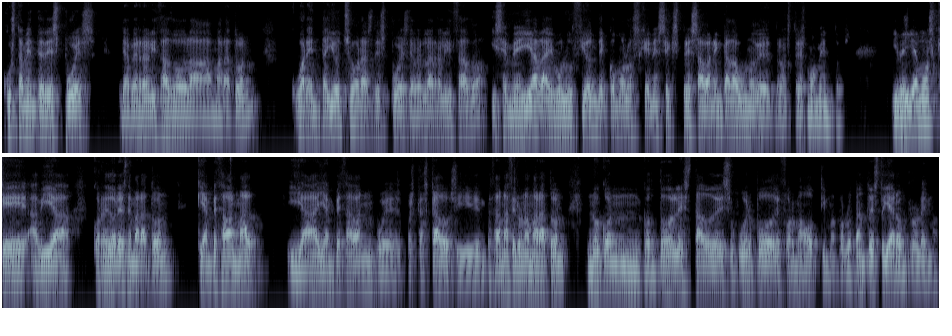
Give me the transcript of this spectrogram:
justamente después de haber realizado la maratón, 48 horas después de haberla realizado y se veía la evolución de cómo los genes se expresaban en cada uno de, los tres momentos. Y veíamos que había corredores de maratón que ya empezaban mal, y ya, ya empezaban pues, pues cascados y empezaban a hacer una maratón no con, todo el estado de su cuerpo de forma óptima. Por lo tanto, esto ya era un problema.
